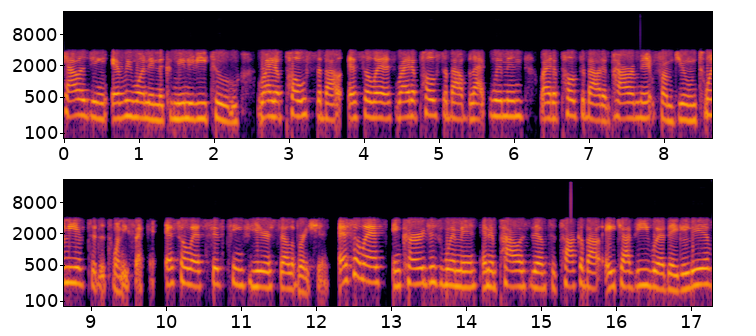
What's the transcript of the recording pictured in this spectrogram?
challenging everyone in the community to write a post about SOS, write a post about black women, write a post about empowerment from June 20th to the 22nd. SOS 15th year celebration. SOS encourages women and empowers them to talk about HIV where they live,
